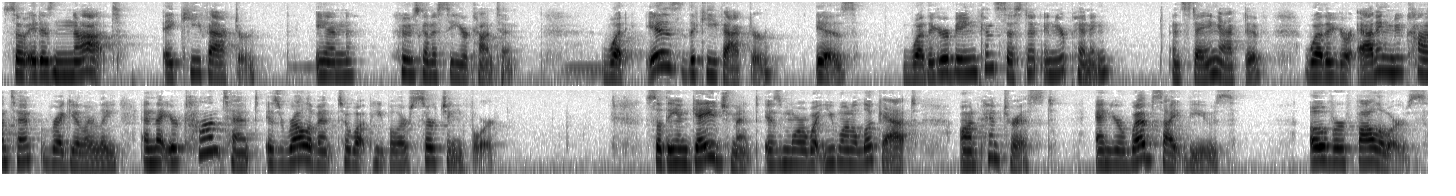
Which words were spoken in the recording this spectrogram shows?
So it is not a key factor in who's going to see your content. What is the key factor is whether you're being consistent in your pinning and staying active, whether you're adding new content regularly, and that your content is relevant to what people are searching for. So the engagement is more what you want to look at on Pinterest and your website views over followers.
